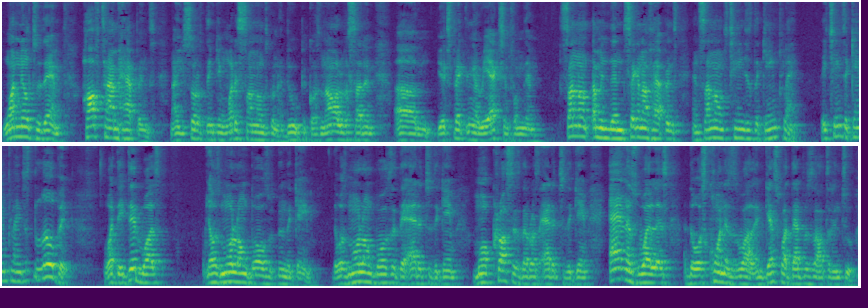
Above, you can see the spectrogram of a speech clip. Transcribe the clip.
1 0 to them. Halftime happens. Now you're sort of thinking, what is Sundowns going to do? Because now all of a sudden um, you're expecting a reaction from them. Sundowns, I mean, then second half happens and Sundowns changes the game plan. They changed the game plan just a little bit. What they did was there was more long balls within the game. There was more long balls that they added to the game, more crosses that was added to the game, and as well as there was corners as well. And guess what that resulted into?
